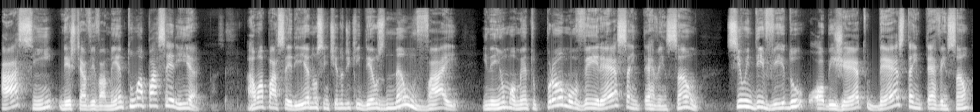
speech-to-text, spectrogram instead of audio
há sim, neste avivamento, uma parceria. Há uma parceria no sentido de que Deus não vai, em nenhum momento, promover essa intervenção se o indivíduo, objeto desta intervenção,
